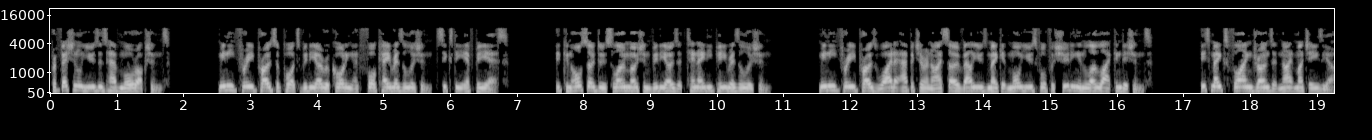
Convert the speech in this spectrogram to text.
Professional users have more options. Mini 3 Pro supports video recording at 4K resolution, 60 fps. It can also do slow-motion videos at 1080p resolution. Mini 3 Pro's wider aperture and ISO values make it more useful for shooting in low-light conditions. This makes flying drones at night much easier.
